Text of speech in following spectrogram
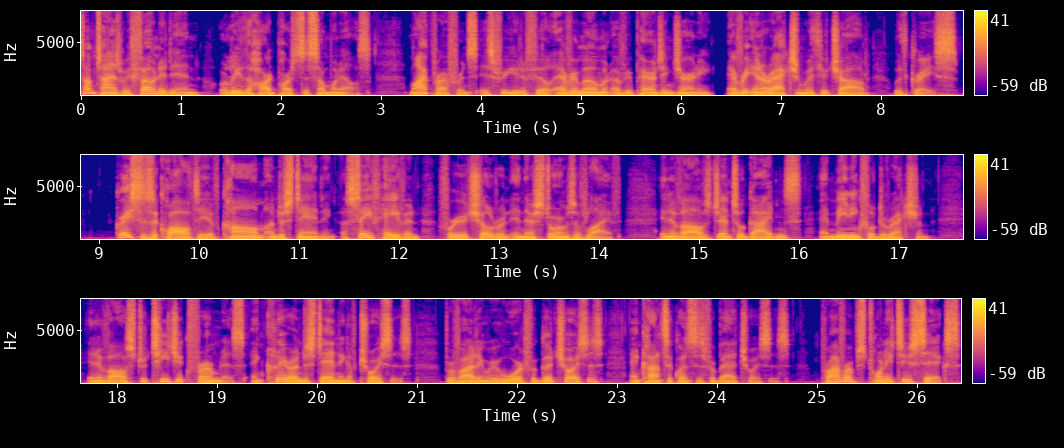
Sometimes we phone it in or leave the hard parts to someone else. My preference is for you to fill every moment of your parenting journey, every interaction with your child, with grace. Grace is a quality of calm understanding, a safe haven for your children in their storms of life. It involves gentle guidance and meaningful direction. It involves strategic firmness and clear understanding of choices, providing reward for good choices and consequences for bad choices. Proverbs 22 6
